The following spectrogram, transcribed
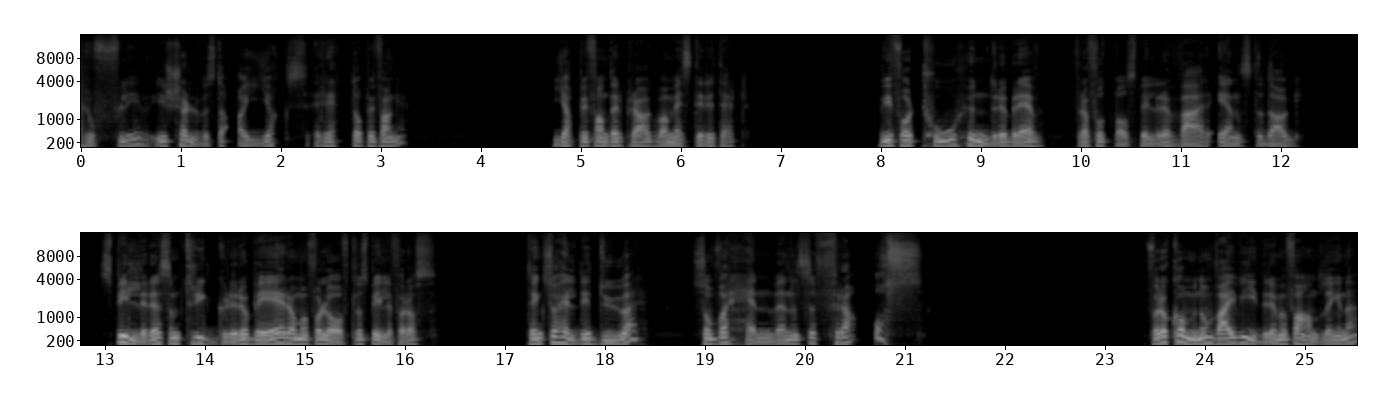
proffliv i sjølveste Ajax rett opp i fanget. Jappi van der Prag var mest irritert. Vi får 200 brev fra fotballspillere hver eneste dag. Spillere som trygler og ber om å få lov til å spille for oss. Tenk så heldig du er, som får henvendelse fra oss! For å komme noen vei videre med forhandlingene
